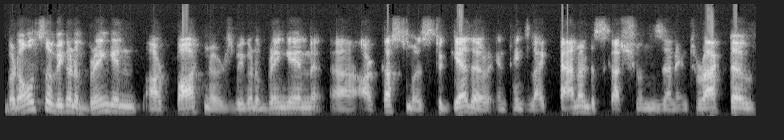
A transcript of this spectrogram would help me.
But also, we're going to bring in our partners. We're going to bring in uh, our customers together in things like panel discussions and interactive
